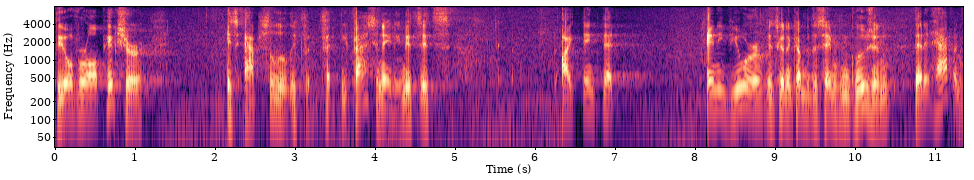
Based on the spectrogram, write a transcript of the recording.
the overall picture is absolutely fascinating. It's, it's, I think that any viewer is going to come to the same conclusion that it happened.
